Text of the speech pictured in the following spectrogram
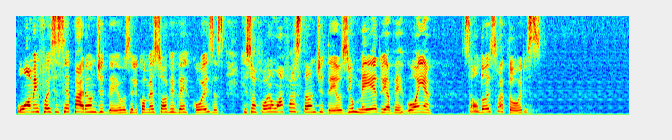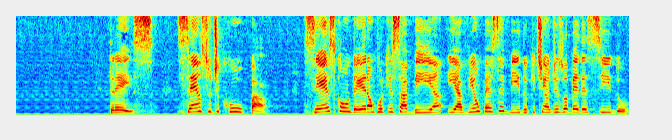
O homem foi se separando de Deus, ele começou a viver coisas que só foram afastando de Deus. E o medo e a vergonha são dois fatores. 3. Senso de culpa. Se esconderam porque sabia e haviam percebido que tinham desobedecido.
